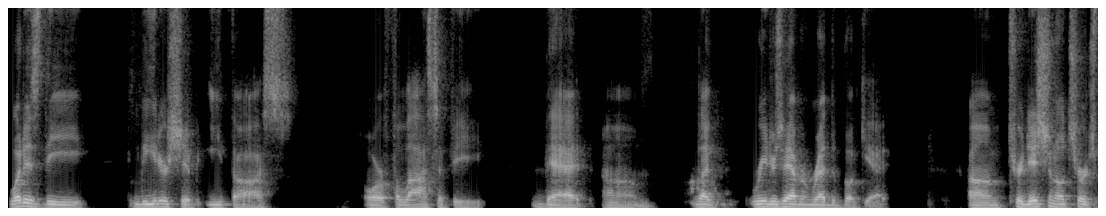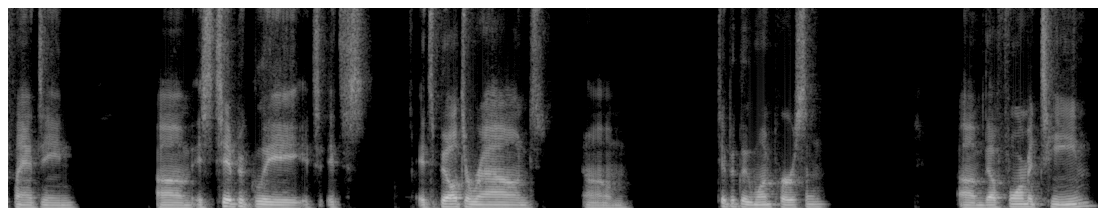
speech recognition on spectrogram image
what is the leadership ethos or philosophy that um, like readers who haven't read the book yet um, traditional church planting um, is typically it's it's it's built around um, typically one person. Um, they'll form a team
